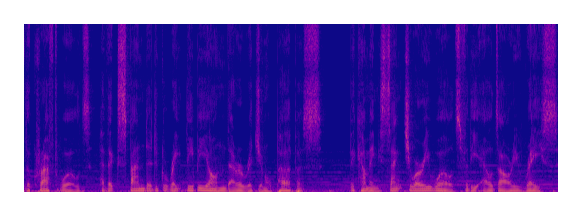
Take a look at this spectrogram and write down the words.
The craft worlds have expanded greatly beyond their original purpose, becoming sanctuary worlds for the Aeldari race,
